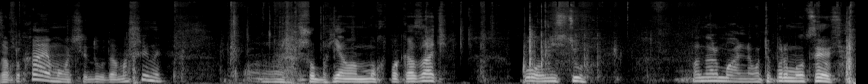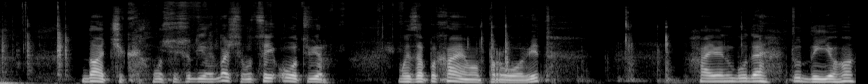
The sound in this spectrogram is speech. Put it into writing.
запихаємо, ось іду до машини, щоб я вам мог показати повністю по-нормальному. Тепер ми оцей ось датчик, ось сюди, бачите, оцей отвір ми запихаємо провід. Хай він буде туди його.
